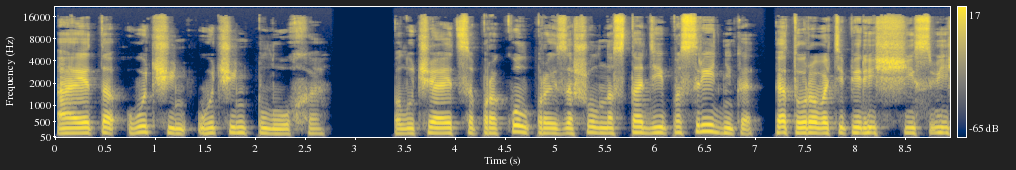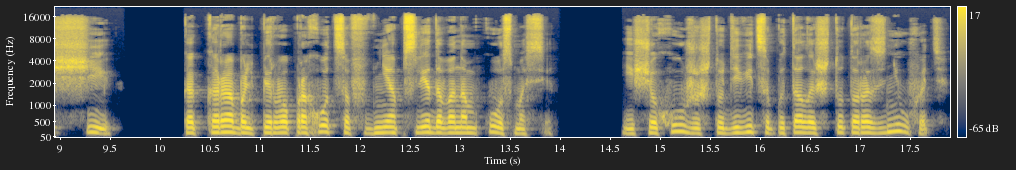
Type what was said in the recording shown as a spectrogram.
А это очень-очень плохо. Получается, прокол произошел на стадии посредника, которого теперь ищи свищи как корабль первопроходцев в необследованном космосе. Еще хуже, что девица пыталась что-то разнюхать,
